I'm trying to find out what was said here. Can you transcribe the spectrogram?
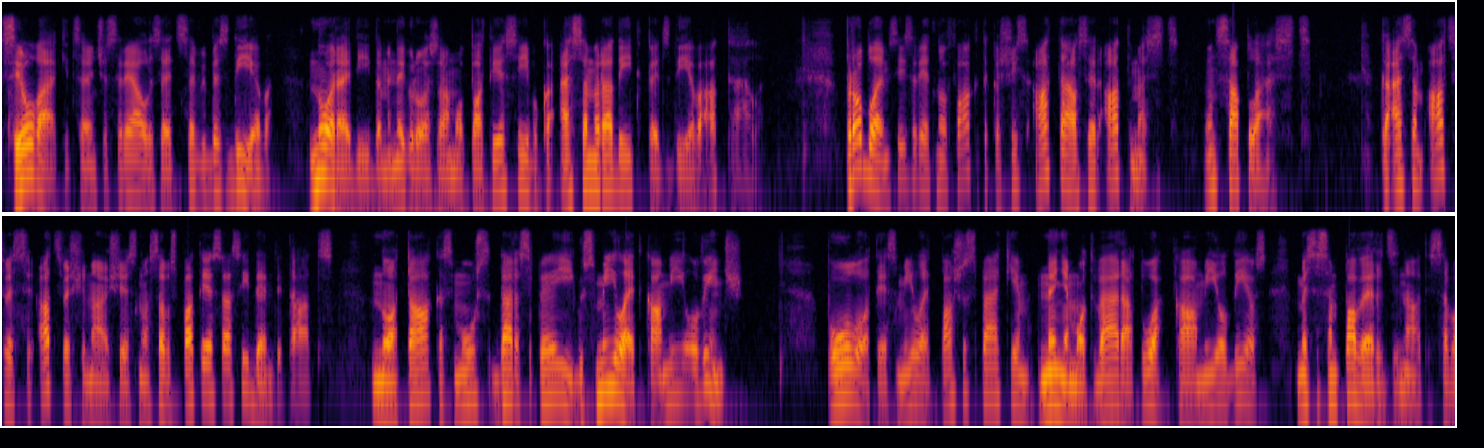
Cilvēki cenšas realizēt sevi bez dieva, noraidīdami negrozāmo patiesību, ka esam radīti pēc dieva attēla. Problēmas izriet no fakta, ka šis attēls ir atmests un saplēsts, ka esam atsvešinājušies no savas patiesās identitātes, no tā, kas mūs dara spējīgus mīlēt, kā mīl viņš. Pūloties mīlēt pašu spēkiem, neņemot vērā to, kā mīl Dievs, mēs esam paverdzināti sava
